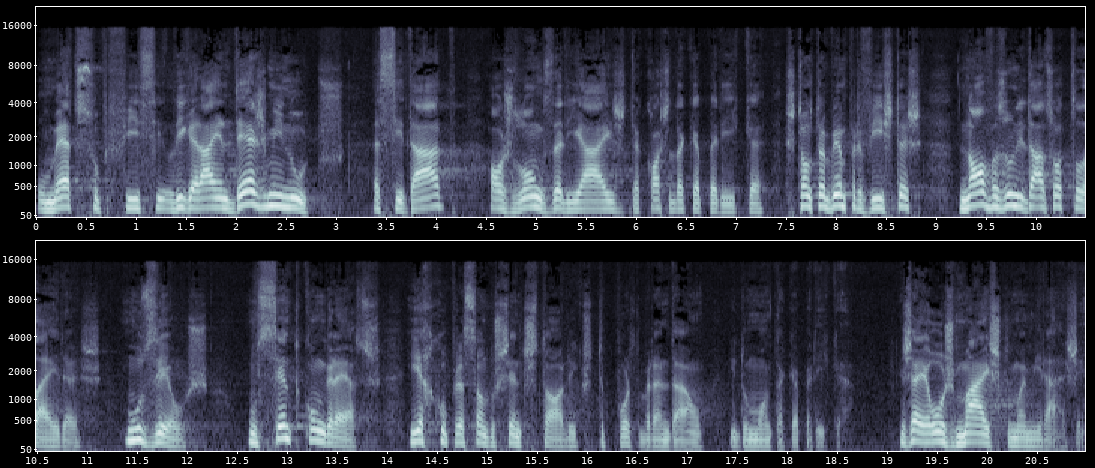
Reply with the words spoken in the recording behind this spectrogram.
O metro de superfície ligará em 10 minutos a cidade aos longos areais da Costa da Caparica. Estão também previstas novas unidades hoteleiras, museus, um centro de congressos, e a recuperação dos centros históricos de Porto Brandão e do Monte Caparica. Já é hoje mais que uma miragem.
